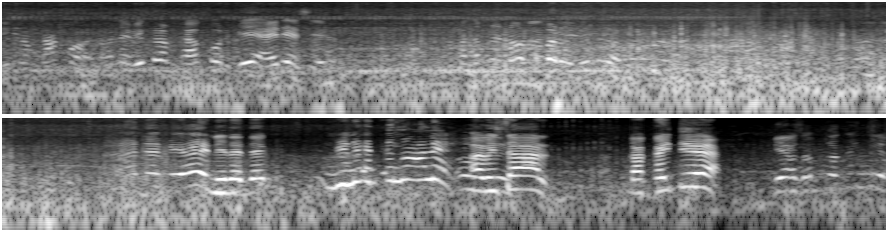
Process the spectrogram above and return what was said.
વિક્રમ ઠાકોર. અને વિક્રમ ઠાકોર બે હારે છે. તમને ન ખબર મિત્રો. અને બે એક વિનય તો ના લે આ વિશાલ કા કહી દે બે શબ્દો કહી દે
